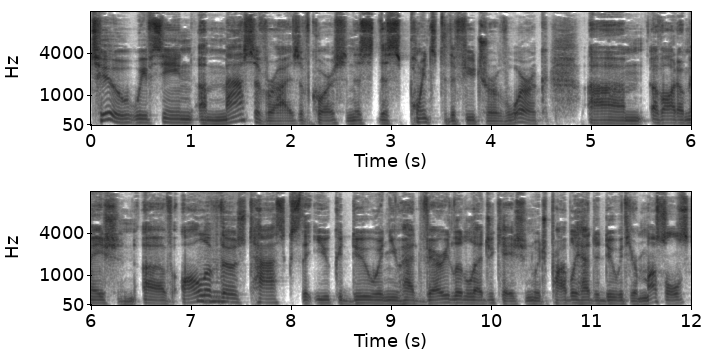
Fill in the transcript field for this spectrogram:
Two, we've seen a massive rise, of course, and this this points to the future of work, um, of automation, of all mm-hmm. of those tasks that you could do when you had very little education, which probably had to do with your muscles,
